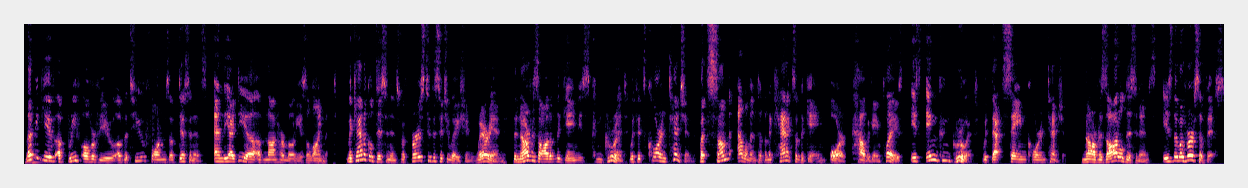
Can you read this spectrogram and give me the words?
let me give a brief overview of the two forms of dissonance and the idea of non harmonious alignment. Mechanical dissonance refers to the situation wherein the Narvazod of the game is congruent with its core intention, but some element of the mechanics of the game, or how the game plays, is incongruent with that same core intention. Narvazodal dissonance is the reverse of this,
